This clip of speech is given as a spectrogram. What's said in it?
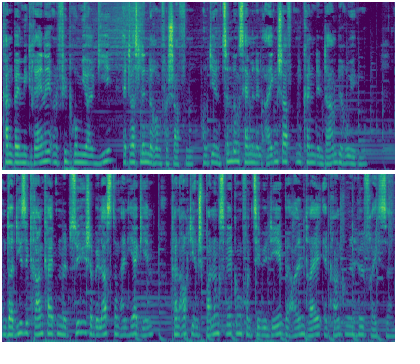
kann bei Migräne und Fibromyalgie etwas Linderung verschaffen und die entzündungshemmenden Eigenschaften können den Darm beruhigen. Und da diese Krankheiten mit psychischer Belastung einhergehen, kann auch die Entspannungswirkung von CBD bei allen drei Erkrankungen hilfreich sein.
